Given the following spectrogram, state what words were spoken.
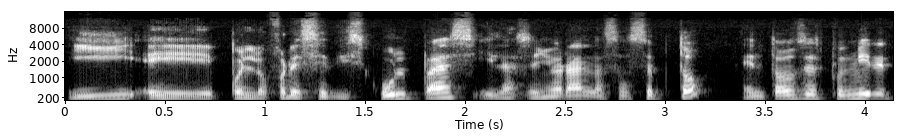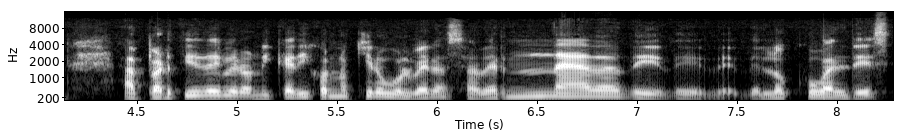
y eh, pues le ofrece disculpas y la señora las aceptó. Entonces, pues miren, a partir de Verónica dijo, no quiero volver a saber nada de, de, de, de Loco Valdés.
